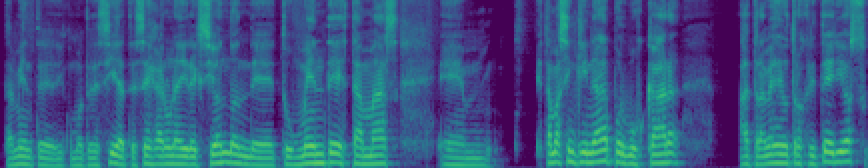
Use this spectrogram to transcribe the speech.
también te, como te decía, te sesga en una dirección donde tu mente está más, em, está más inclinada por buscar a través de otros criterios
